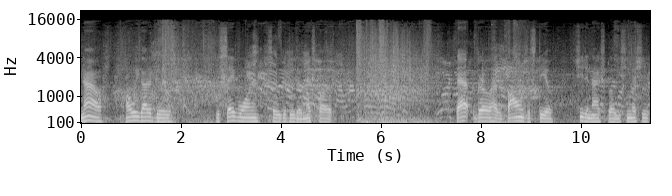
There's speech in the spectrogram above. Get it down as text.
Now, all we gotta do is save one so we could do the next part. That girl has bones of steel. She did not explode. You seen that shit?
